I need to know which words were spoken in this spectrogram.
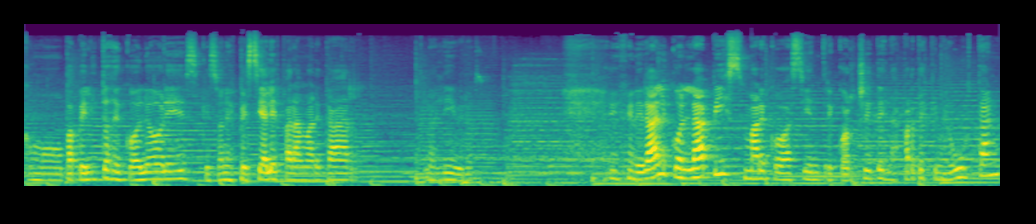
como papelitos de colores que son especiales para marcar los libros. En general con lápiz marco así entre corchetes las partes que me gustan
